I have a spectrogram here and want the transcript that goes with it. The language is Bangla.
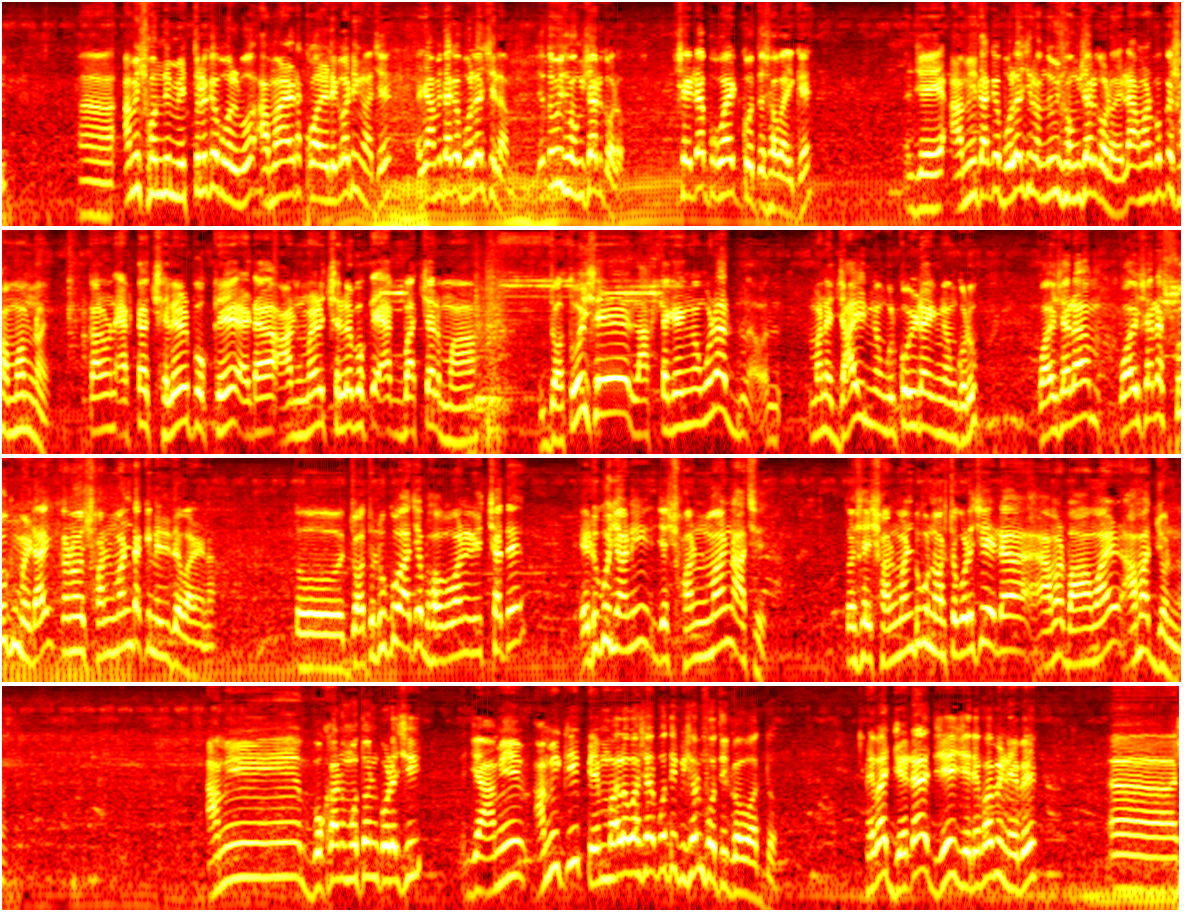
আমি সন্দীপ মিত্রকে বলব, আমার একটা কল রেকর্ডিং আছে যে আমি তাকে বলেছিলাম যে তুমি সংসার করো। সেটা প্রোভাইড করতে সবাইকে, যে আমি তাকে বলেছিলাম, তুমি সংসার করো, এটা আমার পক্ষে সম্ভব নয়। কারণ একটা ছেলের পক্ষে, একটা আনম্যারিড ছেলের পক্ষে এক বাচ্চার মা যতই সে লাখ টাকা ইনকাম করুক মানে যাই ইনকাম করুক কোটি টাকা ইনকাম করুক, পয়সাটা পয়সাটা সুখ মেটায় কারণ সম্মানটা কিনে দিতে পারে না। তো যতটুকু আছে ভগবানের ইচ্ছাতে, এটুকু জানি যে সম্মান আছে। তো সেই সম্মানটুকু নষ্ট করেছি, এটা আমার বাবা মায়ের, আমার জন্য। আমি বোকার মতন করেছি যে আমি আমি কি প্রেম ভালোবাসার প্রতি ভীষণ প্রতিজ্ঞাবদ্ধ। এবার যেটা, যে যেভাবে নেবে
